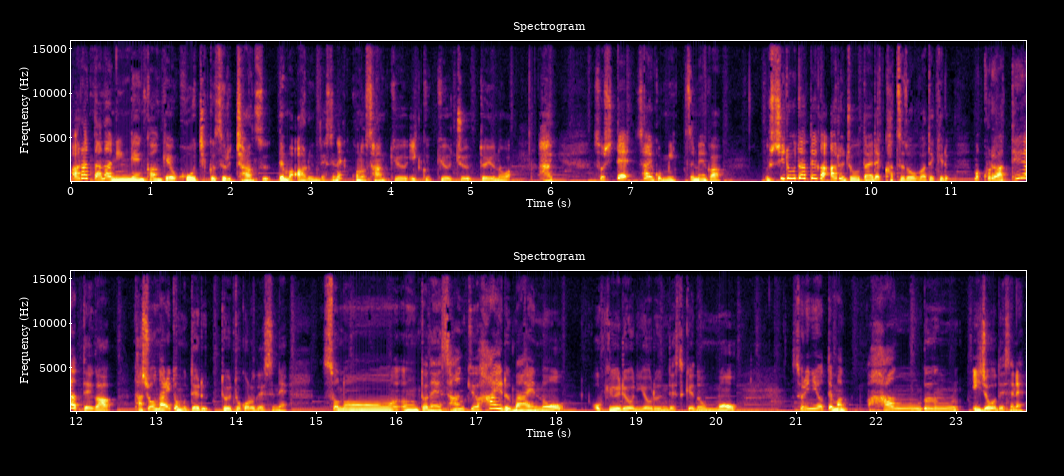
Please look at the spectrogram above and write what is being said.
新たな人間関係を構築するチャンスでもあるんですねこの産休育休中というのははいそして最後3つ目が後ろ盾がある状態で活動ができる、まあ、これは手当が多少なりとも出るというところですね。そのうんとね産休入る前のお給料によるんですけどもそれによってまあ半分以上ですね。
